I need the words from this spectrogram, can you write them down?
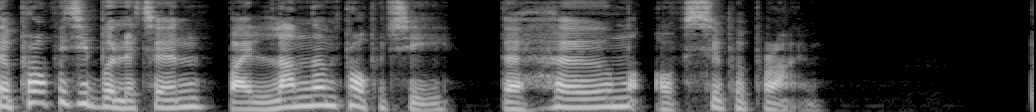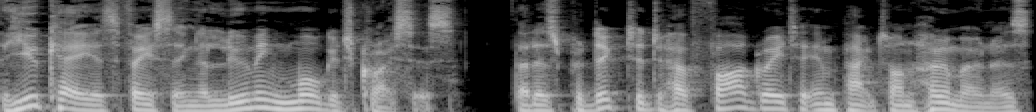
The Property Bulletin by London Property, the home of superprime. The UK is facing a looming mortgage crisis that is predicted to have far greater impact on homeowners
